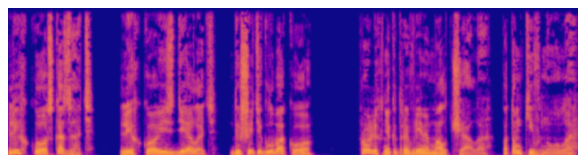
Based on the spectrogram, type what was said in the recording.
«Легко сказать. Легко и сделать. Дышите глубоко. Фролих некоторое время молчала, потом кивнула.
